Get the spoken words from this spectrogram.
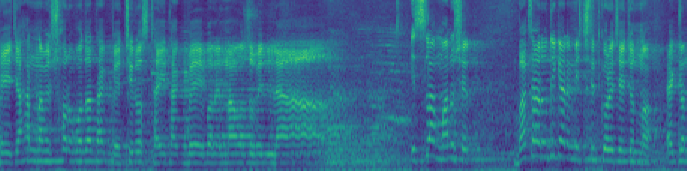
এই জাহান্নামে সর্বদা থাকবে, চিরস্থায়ী থাকবে। বলেন নাওজুবিল্লাহ ইসলাম মানুষের বাঁচার অধিকার নিশ্চিত করেছে এই জন্য একজন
